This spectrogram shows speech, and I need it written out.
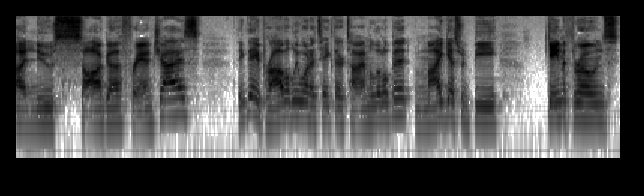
a new saga franchise, I think they probably want to take their time a little bit. My guess would be Game of Thrones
